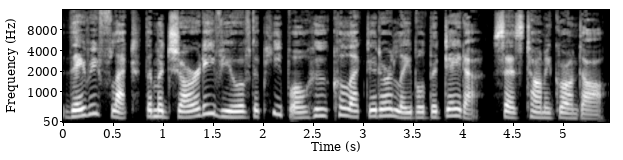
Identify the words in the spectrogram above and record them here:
They reflect the majority view of the people who collected or labeled the data, says Tommi Grondahl,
